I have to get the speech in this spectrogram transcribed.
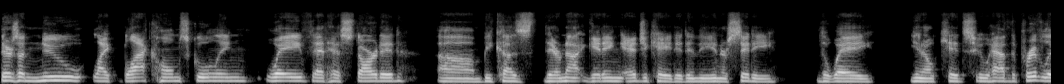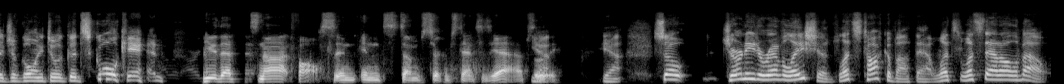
there's a new like black homeschooling wave that has started um, because they're not getting educated in the inner city the way you know kids who have the privilege of going to a good school can. Argue that's not false in in some circumstances. Yeah, absolutely. Yeah. yeah. So, journey to revelation. Let's talk about that. What's what's that all about?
